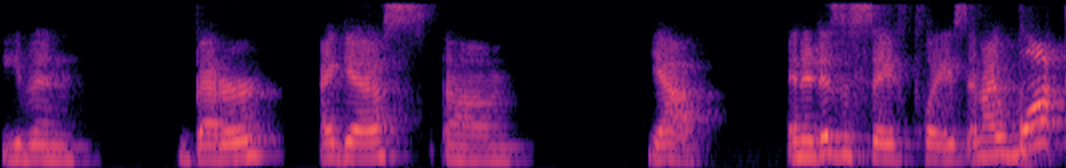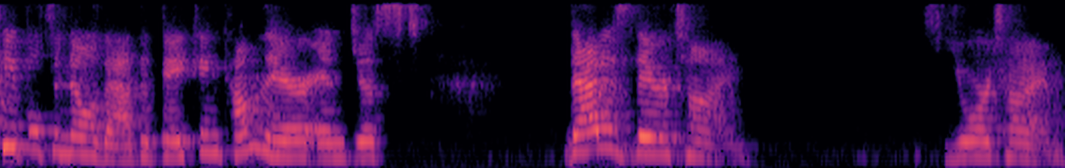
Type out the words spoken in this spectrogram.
even better, I guess. Um, yeah. And it is a safe place. And I want people to know that, that they can come there and just, that is their time. It's your time.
